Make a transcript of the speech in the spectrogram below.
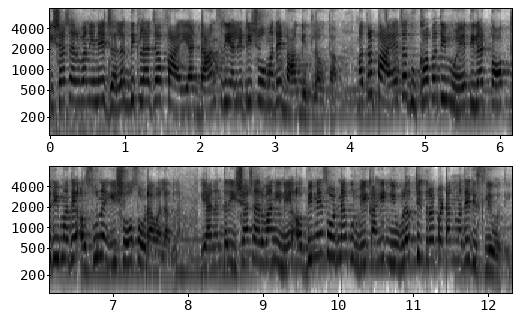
ईशा शर्वानीने झलक दिखला जा फाय या डान्स रियालिटी शो मध्ये भाग घेतला होता. मात्र पायाच्या दुखापतीमुळे तिला टॉप थ्री मध्ये असूनही शो सोडावा लागला. यानंतर ईशा शर्वानीने अभिनय सोडण्यापूर्वी काही निवडक चित्रपटांमध्ये दिसली होती.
